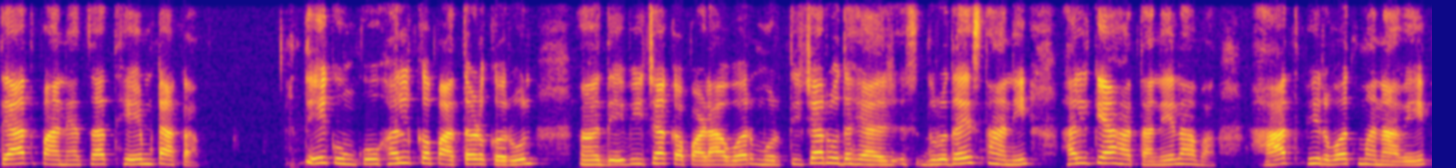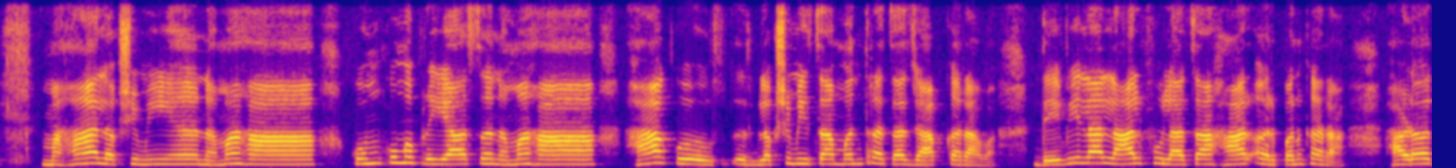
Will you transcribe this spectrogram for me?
त्यात पाण्याचा थेंब टाका. ते कुंकू हलकं पातळ करून देवीच्या कपाळावर मूर्तीच्या हृदया हृदयस्थानी हलक्या हाताने लावा. हात फिरवत म्हणावे महालक्ष्मीय नमहा कुमकुमप्रियास नमहा हा कु लक्ष्मीचा मंत्राचा जाप करावा. देवीला लाल फुलाचा हार अर्पण करा. हळद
